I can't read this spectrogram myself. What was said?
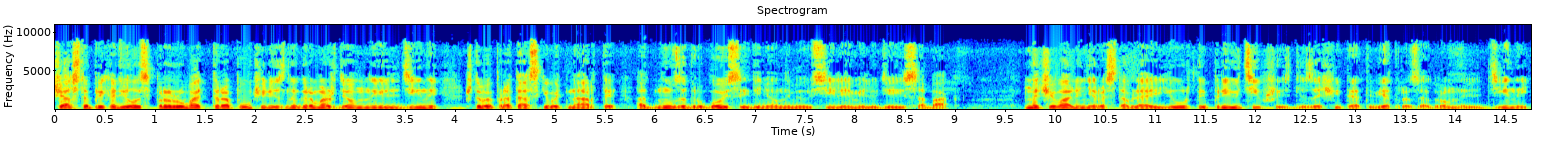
Часто приходилось прорубать тропу через нагроможденные льдины, чтобы протаскивать нарты одну за другой соединенными усилиями людей и собак. Ночевали, не расставляя юрты, приютившись для защиты от ветра за огромной льдиной,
